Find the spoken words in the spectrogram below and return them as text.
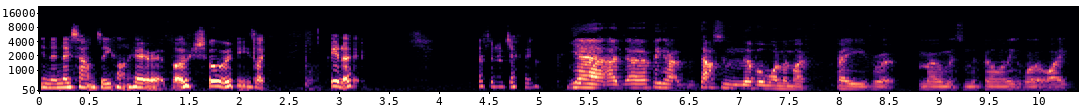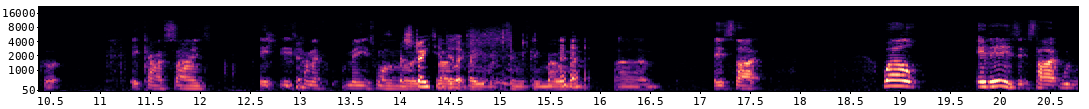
you know, no sound, so you can't hear it. But I'm sure he's like, you know, effing and jeffing. Yeah, I, I think I, that's another one of my favourite moments in the film. I think one of like, uh, it kind of signs, it, it's kind of, me, it's one of my like- favourite Timothy moment. um, it's like, well, it is. It's like we've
